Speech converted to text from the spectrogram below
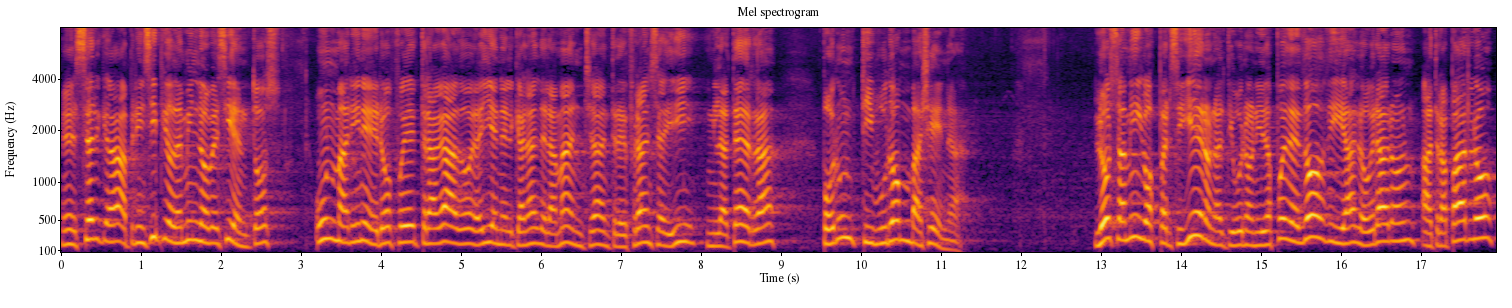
Eh, cerca, a principios de 1900, un marinero fue tragado ahí en el Canal de la Mancha, entre Francia y Inglaterra, por un tiburón ballena. Los amigos persiguieron al tiburón y después de dos días lograron atraparlo,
